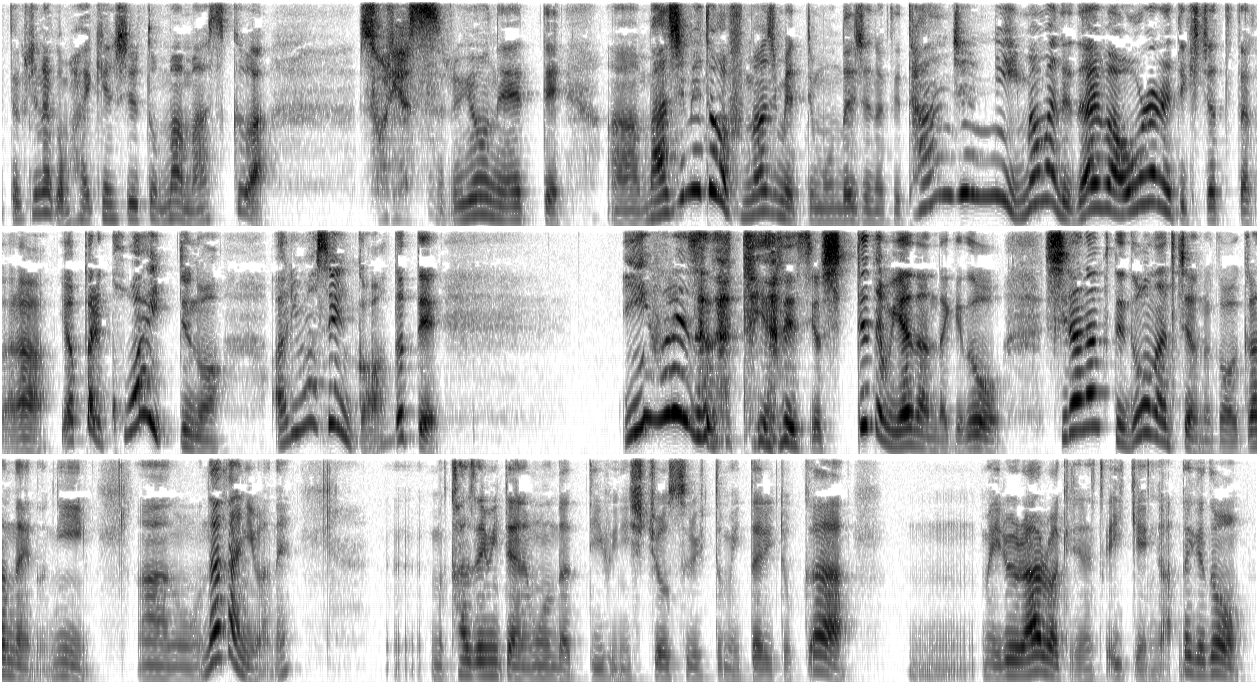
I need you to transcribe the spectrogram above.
私なんかも拝見してると、まあマスクは、そりゃするよねって、あ真面目とか不真面目って問題じゃなくて、単純に今までだいぶ煽られてきちゃってたから、やっぱり怖いっていうのはありませんか？だって、インフルエンザだって嫌ですよ。知ってても嫌なんだけど、知らなくてどうなっちゃうのかわかんないのに、あの、中にはね、風邪みたいなもんだっていうふうに主張する人もいたりとか、うんまあ、いろいろあるわけじゃないですか、意見が。だけど、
